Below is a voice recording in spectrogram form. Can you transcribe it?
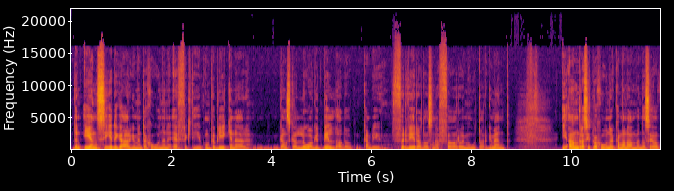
den ensidiga argumentationen är effektiv om publiken är ganska lågutbildad och kan bli förvirrad av sina för och emotargument. I andra situationer kan man använda sig av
